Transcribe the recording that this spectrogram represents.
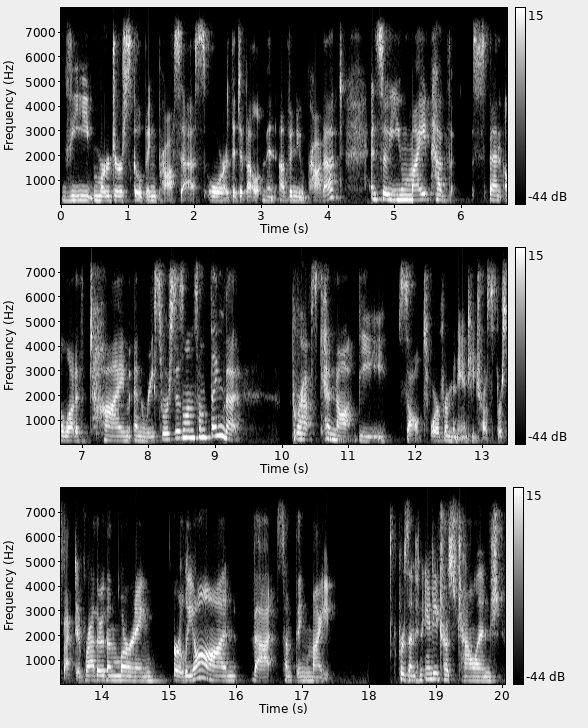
the merger scoping process or the development of a new product. And so you might have spent a lot of time and resources on something that perhaps cannot be solved for from an antitrust perspective rather than learning early on that something might present an antitrust challenge,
